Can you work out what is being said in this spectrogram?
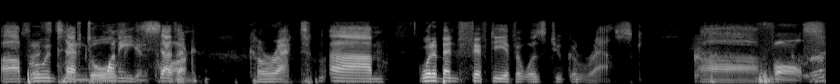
Uh, So Bruins 10 have 27. Correct. Um, would have been 50 if it was Tuukka Rask. Uh, False.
